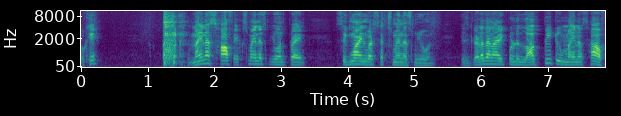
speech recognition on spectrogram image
okay minus half x minus mu 1 prime sigma inverse x minus mu 1 is greater than or equal to log p 2 minus half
